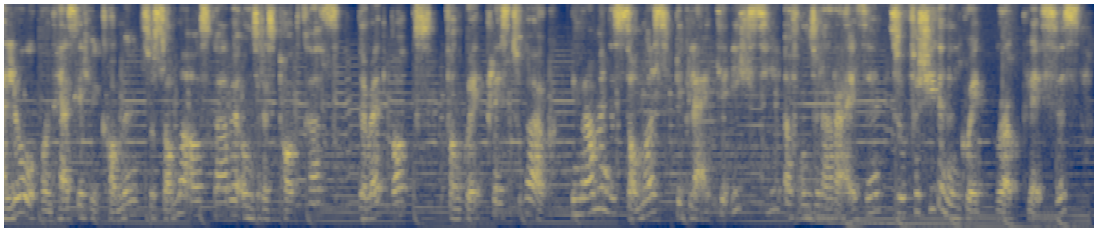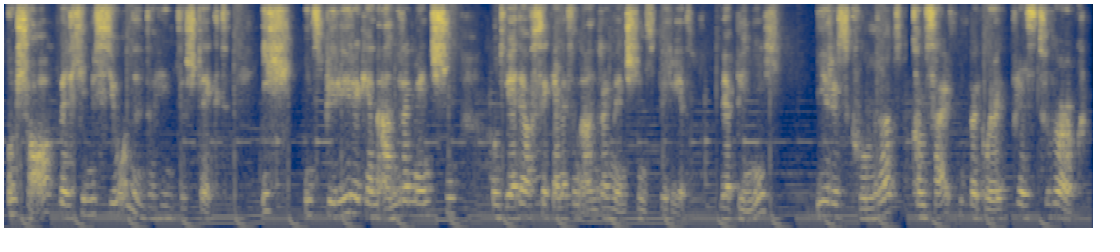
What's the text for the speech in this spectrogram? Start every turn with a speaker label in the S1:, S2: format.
S1: Hallo und herzlich willkommen zur Sommerausgabe unseres Podcasts The Red Box von Great Place to Work. Im Rahmen des Sommers begleite ich Sie auf unserer Reise zu verschiedenen Great Workplaces und schaue, welche Missionen dahinter steckt. Ich inspiriere gern andere Menschen und werde auch sehr gerne von anderen Menschen inspiriert. Wer bin ich? Iris Kunrad, Consultant bei Great Place to Work.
